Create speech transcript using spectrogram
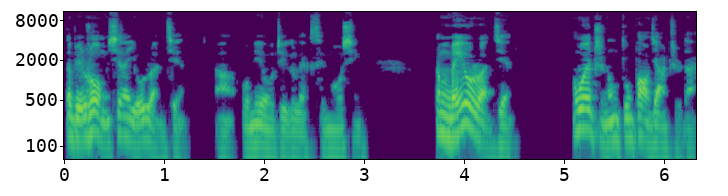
那比如说我们现在有软件啊，我们有这个 Lexi 模型，那没有软件，我也只能读报价指代。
